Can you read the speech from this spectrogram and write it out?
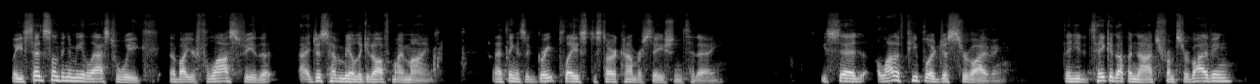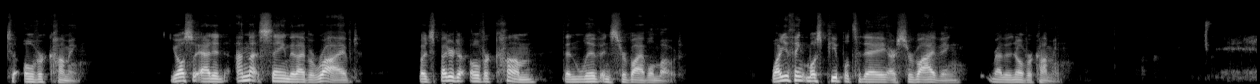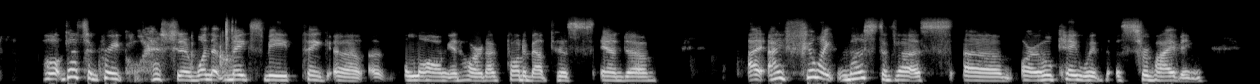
But you said something to me last week about your philosophy that I just haven't been able to get off my mind. And I think it's a great place to start a conversation today. You said a lot of people are just surviving. They need to take it up a notch from surviving to overcoming. You also added, I'm not saying that I've arrived, but it's better to overcome than live in survival mode. Why do you think most people today are surviving rather than overcoming? Well, that's a great question, and one that makes me think uh, uh, long and hard. I've thought about this, and um, I, I, feel like most of us um, are okay with surviving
